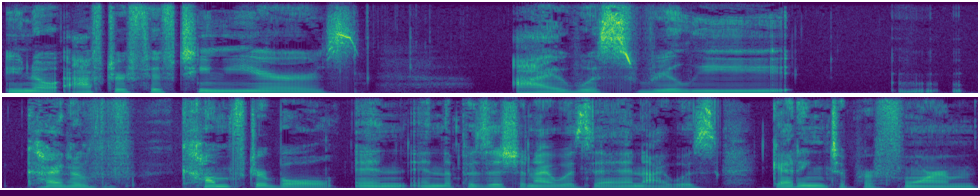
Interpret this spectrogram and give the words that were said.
you know, after 15 years, I was really kind of comfortable in, in the position I was in. I was getting to perform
